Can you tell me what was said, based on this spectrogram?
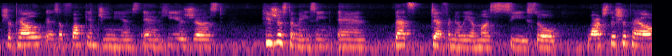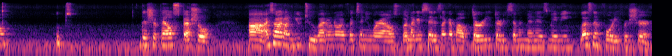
Chappelle is a fucking genius, and he is just he's just amazing, and that's definitely a must see. So watch the Chappelle, oops, the Chappelle special. Uh, I saw it on YouTube. I don't know if it's anywhere else, but like I said, it's like about 30, 37 minutes, maybe less than 40 for sure.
